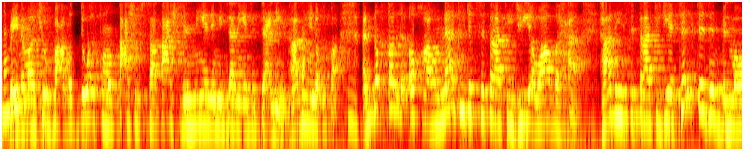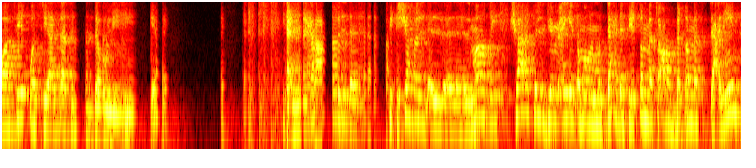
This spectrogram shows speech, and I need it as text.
نعم. بينما نشوف بعض الدول 18 و19% لميزانية التعليم. هذه نقطة. النقطة الأخرى لا توجد استراتيجية واضحة. هذه الاستراتيجية تلتزم بالمواثيق والسياسات الدولية. يعني العراق في الشهر الماضي شارك الجمعية الأمم المتحدة في قمة تعرف بقمة التعليم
